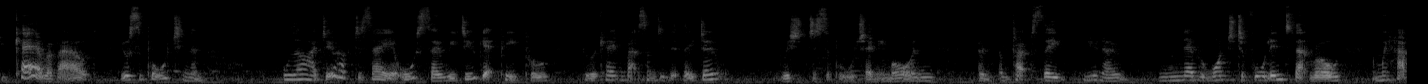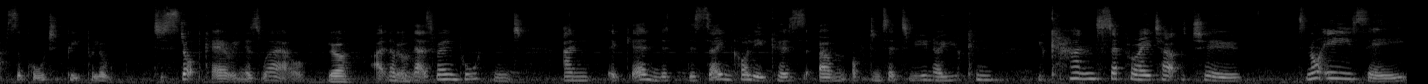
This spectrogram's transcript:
you care about. You're supporting them. Although I do have to say, also we do get people who are caring about somebody that they don't wish to support anymore, and, and, and perhaps they, you know, never wanted to fall into that role. And we have supported people to stop caring as well. Yeah, And I Yeah. think that's very important. And again, the, the same colleague has um, often said to me, you know, you can you can separate out the two. It's not easy,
